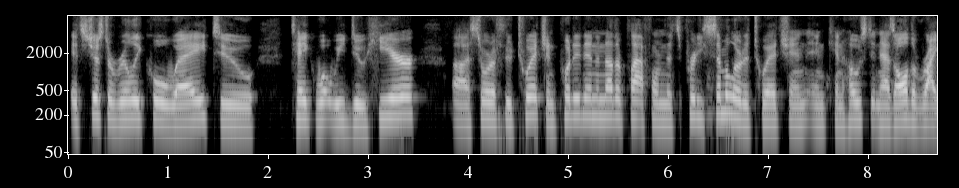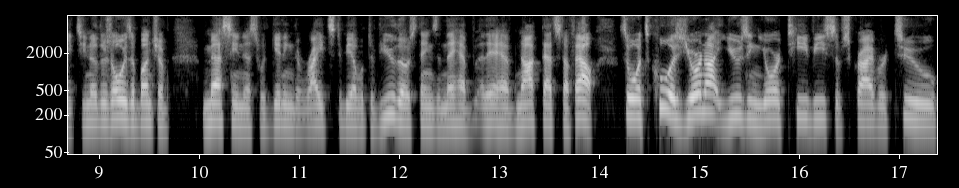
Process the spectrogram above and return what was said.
It's just a really cool way to take what we do here uh, sort of through Twitch and put it in another platform that's pretty similar to Twitch and, and can host it and has all the rights. You know, there's always a bunch of messiness with getting the rights to be able to view those things, and they have they have knocked that stuff out. So what's cool is you're not using your TV subscriber to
